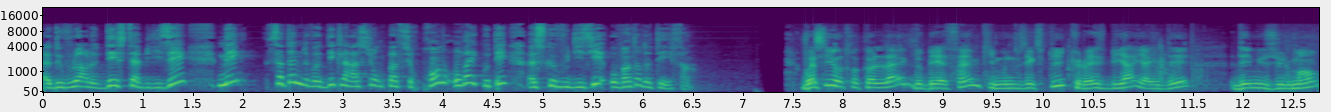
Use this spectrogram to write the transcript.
euh, de vouloir le déstabiliser. Mais certaines de vos déclarations peuvent surprendre. On va écouter ce que vous disiez au 20h de TF1. Voici votre collègue de BFM qui nous explique que le FBI a aidé des musulmans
